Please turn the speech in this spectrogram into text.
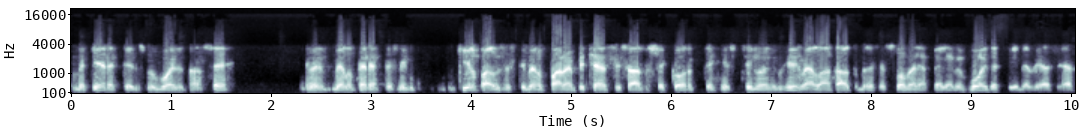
ja me tiedettiin, että jos me voitetaan se, niin me, meillä on periaatteessa niin kilpailullisesti meillä on parempi chanssi saada se kortti. Ja sitten siinä oli niin hirveä latautuminen se Slovenia-peli ja me voitettiin ne vielä siellä.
